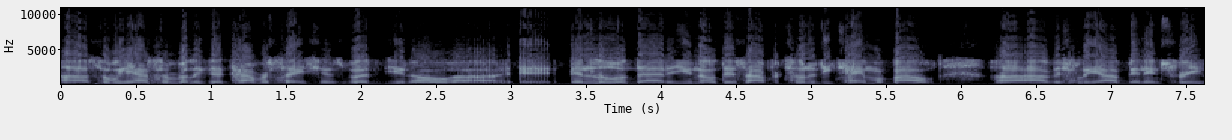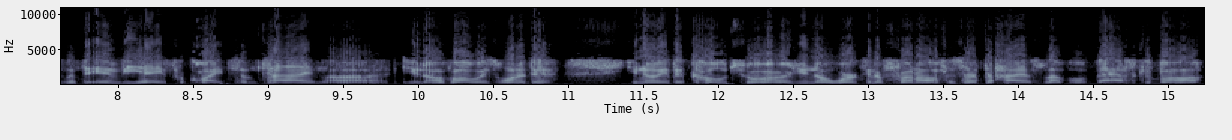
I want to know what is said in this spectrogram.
Uh, so we had some really good conversations, but, you know, uh, in lieu of that, you know, this opportunity came about. Uh, obviously, I've been intrigued with the NBA for quite some time. Uh, you know, I've always wanted to, you know, either coach or, you know, work in the front office at the highest level of basketball.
